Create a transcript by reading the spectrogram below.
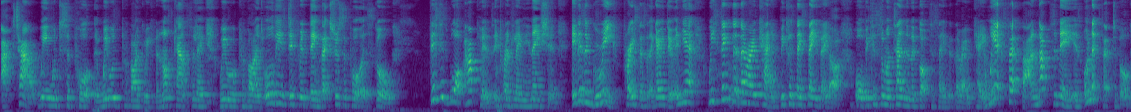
act out. We would support them. We would provide grief and loss counselling. We would provide all these different things, extra support at school. This is what happens in parental alienation. It is a grief process that they go through, and yet we think that they're okay because they say they are, or because someone's telling them they've got to say that they're okay. And we accept that, and that to me is unacceptable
